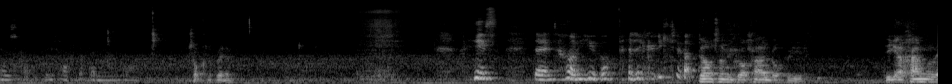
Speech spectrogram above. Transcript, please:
Yours got chocolate pudding as well. Chocolate pudding. Please don't tell me you got pedigree chocolate. Don't tell me you got canned off for you. Do you get a canned off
